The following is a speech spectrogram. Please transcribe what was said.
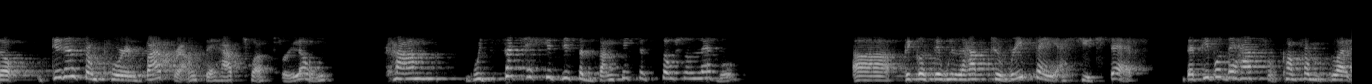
So students from poor backgrounds, they have to ask for loans, come with such a huge disadvantage at social level uh, because they will have to repay a huge debt that people they have come from like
